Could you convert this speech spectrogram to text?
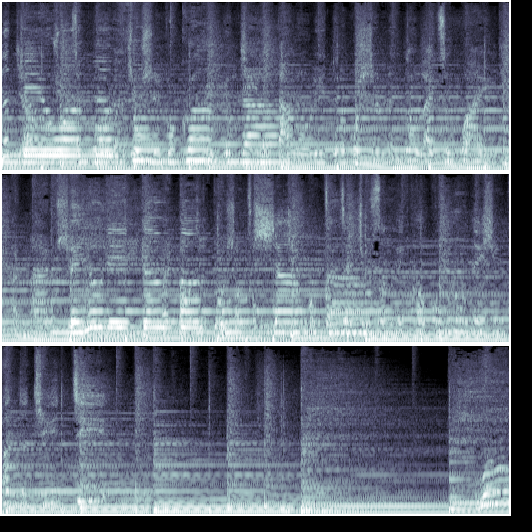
半小路，却穿过了旧时国光拥挤大楼里的陌生人都来自外地，没有你的。想不在九三零后误入内心盼着奇迹。我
